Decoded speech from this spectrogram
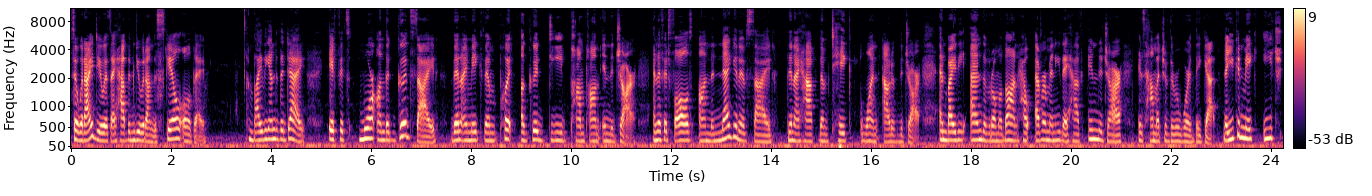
So what I do is I have them do it on the scale all day. And by the end of the day, if it's more on the good side, then I make them put a good deed pom pom in the jar. And if it falls on the negative side, then I have them take one out of the jar. And by the end of Ramadan, however many they have in the jar is how much of the reward they get. Now, you can make each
